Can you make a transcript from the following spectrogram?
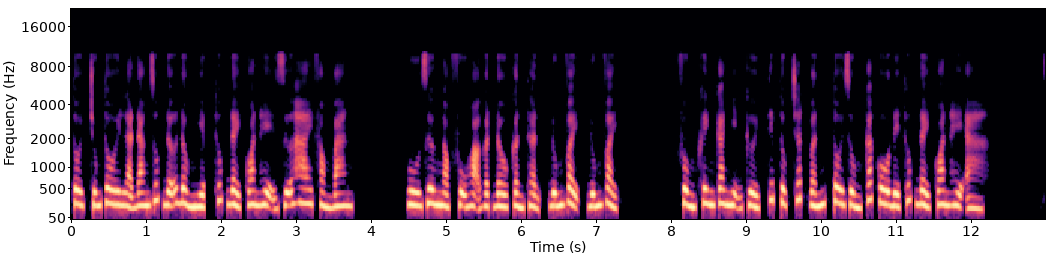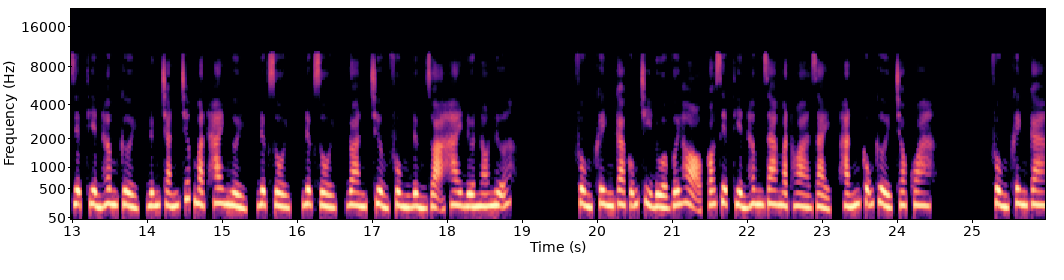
tôi chúng tôi là đang giúp đỡ đồng nghiệp thúc đẩy quan hệ giữa hai phòng ban. U Dương Ngọc phụ họa gật đầu cẩn thận, đúng vậy, đúng vậy. Phùng Khinh ca nhịn cười, tiếp tục chất vấn, tôi dùng các cô để thúc đẩy quan hệ à. Diệp Thiền Hâm cười, đứng chắn trước mặt hai người, được rồi, được rồi, đoàn trưởng Phùng đừng dọa hai đứa nó nữa. Phùng Khinh ca cũng chỉ đùa với họ có Diệp Thiền Hâm ra mặt hòa giải, hắn cũng cười cho qua. Phùng khinh ca,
